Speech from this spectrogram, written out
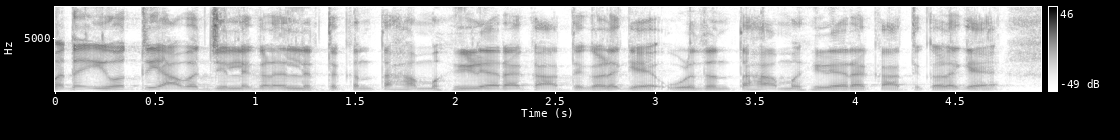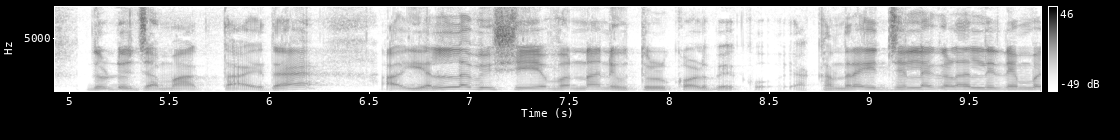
ಮತ್ತು ಇವತ್ತು ಯಾವ ಜಿಲ್ಲೆಗಳಲ್ಲಿರ್ತಕ್ಕಂತಹ ಮಹಿಳೆಯರ ಖಾತೆಗಳಿಗೆ, ಉಳಿದಂತಹ ಮಹಿಳೆಯರ ಖಾತೆಗಳಿಗೆ ದುಡ್ಡು ಜಮಾ ಆಗ್ತಾ ಇದೆ, ಆ ಎಲ್ಲ ವಿಷಯವನ್ನು ನೀವು ತಿಳ್ಕೊಳ್ಬೇಕು. ಯಾಕಂದರೆ ಈ ಜಿಲ್ಲೆಗಳಲ್ಲಿ ನಿಮ್ಮ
